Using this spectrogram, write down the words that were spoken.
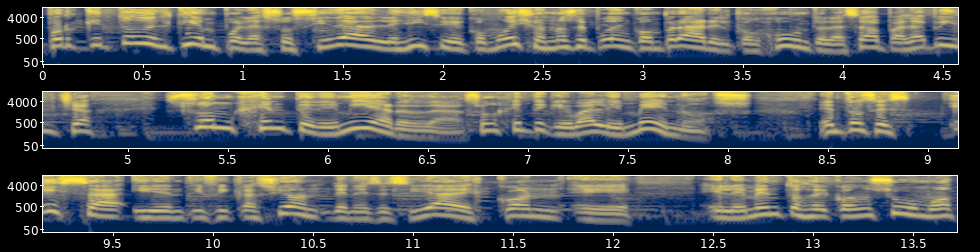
porque todo el tiempo la sociedad les dice que como ellos no se pueden comprar el conjunto, las zapas, la pilcha, son gente de mierda, son gente que vale menos. Entonces, esa identificación de necesidades con eh, elementos de consumo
